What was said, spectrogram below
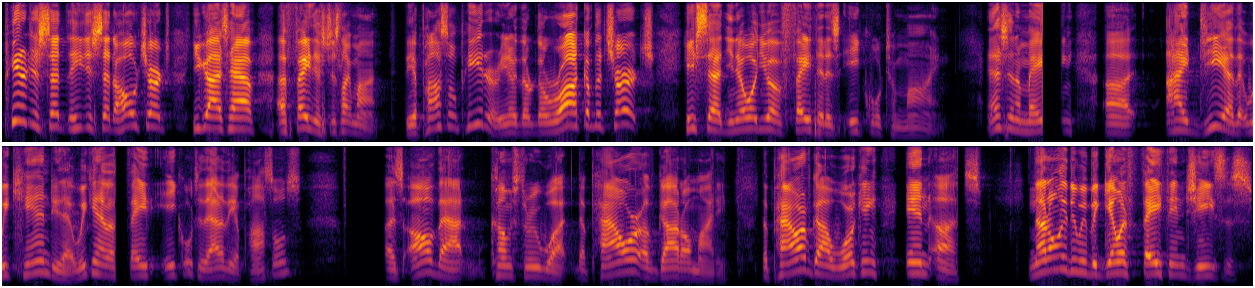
Peter just said, he just said, the whole church, you guys have a faith that's just like mine. The Apostle Peter, you know, the, the rock of the church, he said, you know what, you have a faith that is equal to mine. And that's an amazing uh, idea that we can do that. We can have a faith equal to that of the apostles. As all that comes through what? The power of God Almighty. The power of God working in us. Not only do we begin with faith in Jesus,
